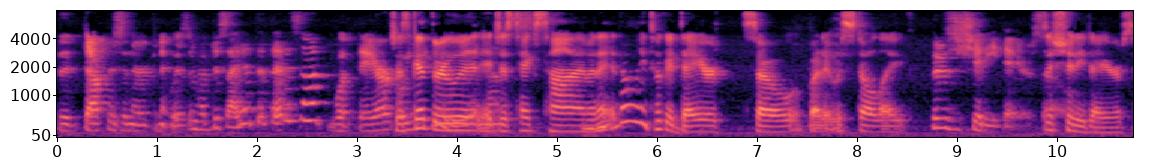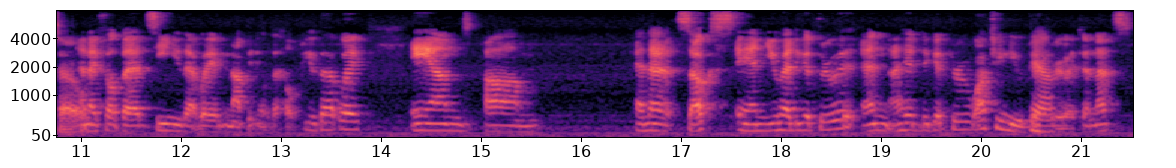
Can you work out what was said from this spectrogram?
the doctors in their infinite wisdom have decided that that is not what they are Just get through it. It just takes time, and it, it only took a day or so, but it was still like But it was a shitty day or so. it's a shitty day or so. and I felt bad seeing you that way and not being able to help you that way. And um, and that it sucks, and you had to get through it, and I had to get through watching you get Yeah. through it, and that's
